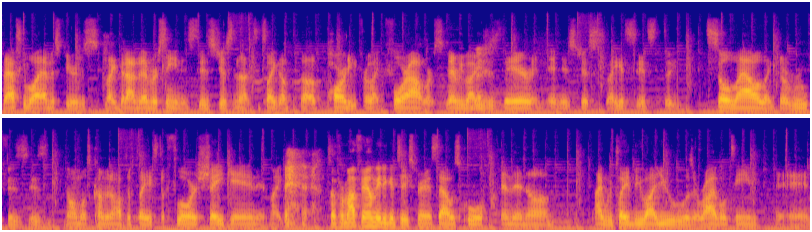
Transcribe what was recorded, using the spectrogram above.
basketball atmospheres like that I've ever seen. It's, it's just nuts. It's like a, a party for like four hours. Everybody's just there and, and it's just like it's it's the so loud like the roof is is almost coming off the place. The floor is shaking and like so for my family to get to experience that was cool. And then um like we played BYU who was a rival team and,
